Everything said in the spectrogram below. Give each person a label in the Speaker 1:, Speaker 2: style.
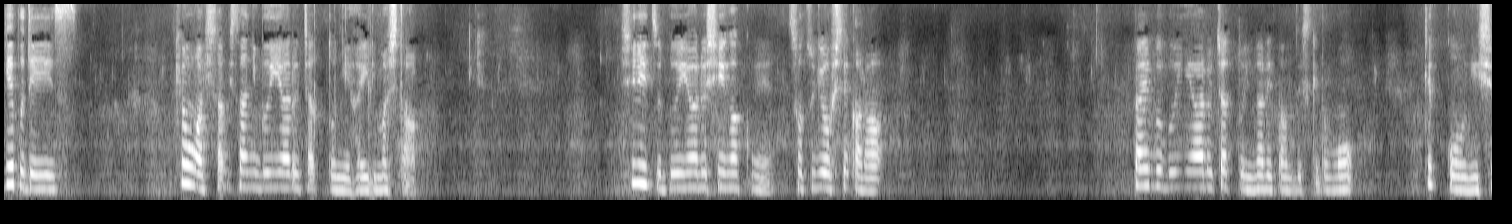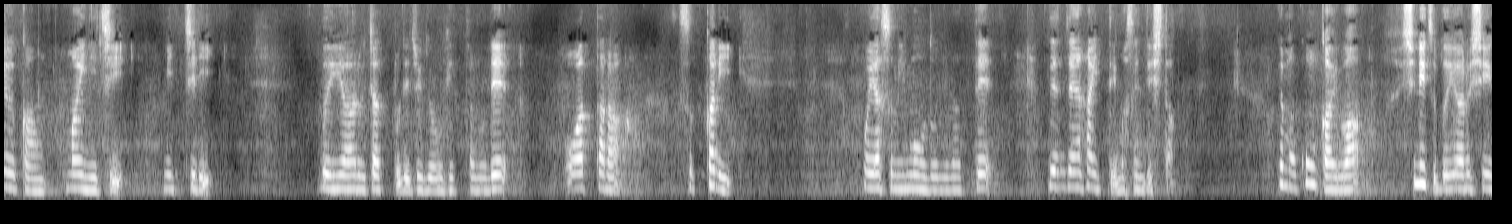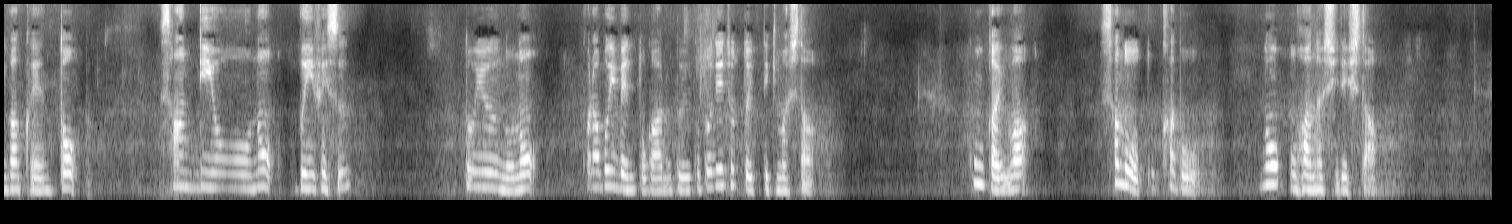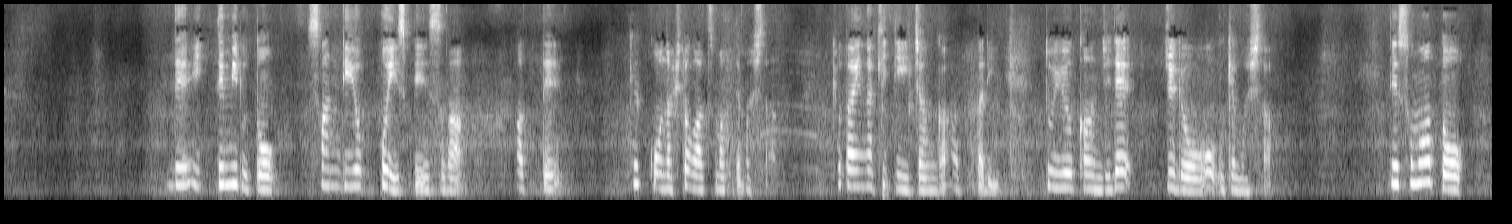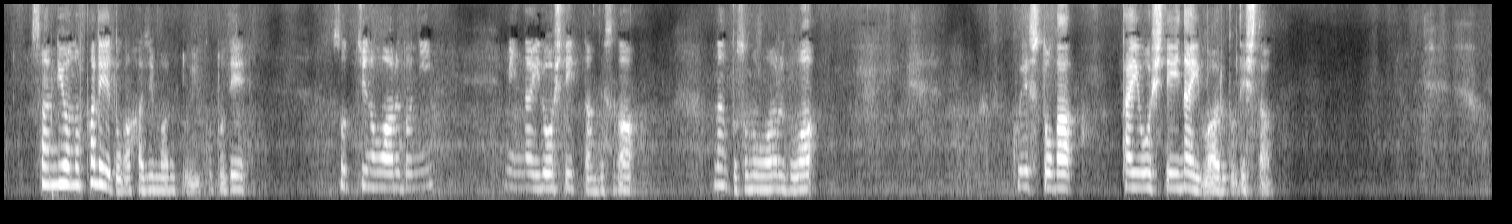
Speaker 1: ゲ部です。今日は久々に VR チャットに入りました。私立 VRC 学園卒業してから、だいぶ VR チャットに慣れたんですけども、結構2週間毎日みっちり VR チャットで授業を受けたので、終わったらすっかりお休みモードになって全然入っていませんでした。でも今回は私立 VRC 学園とサンリオの V フェスというののコラボイベントがあるということでちょっと行ってきました。今回は茶道と華道のお話でした。で、行ってみると、サンリオっぽいスペースがあって、結構な人が集まってました。巨大なキティちゃんがあったり、という感じで授業を受けました。で、その後、サンリオのパレードが始まるということで、そっちのワールドにみんな移動していったんですが、なんとそのワールドはクエストが対応していないワールドでした。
